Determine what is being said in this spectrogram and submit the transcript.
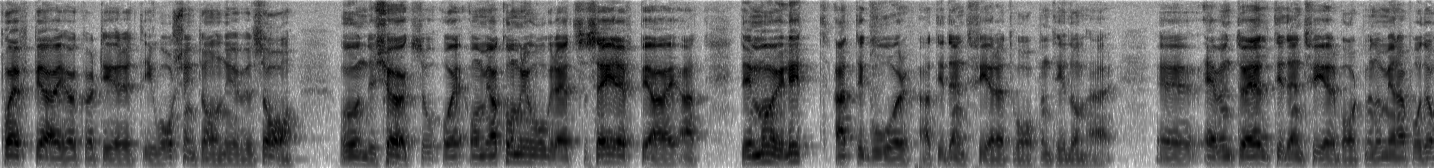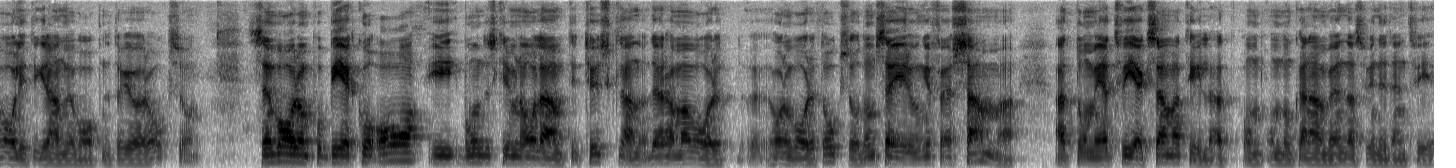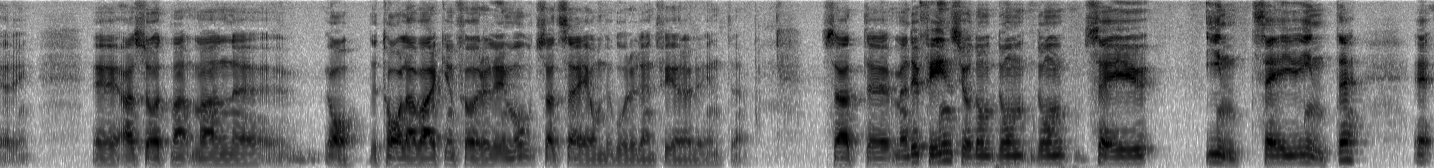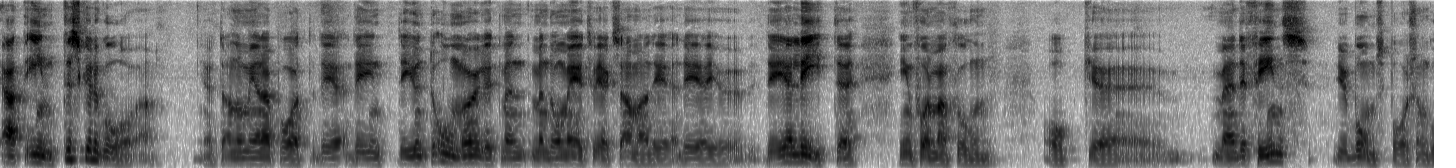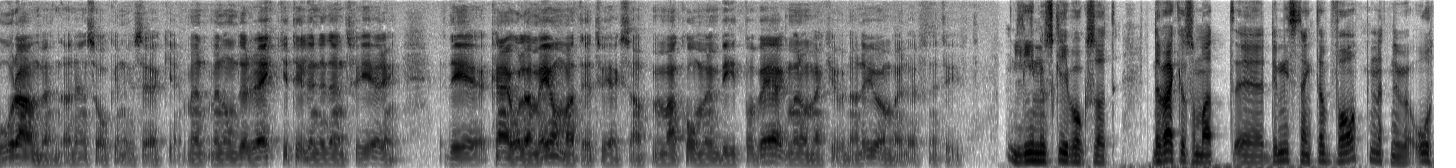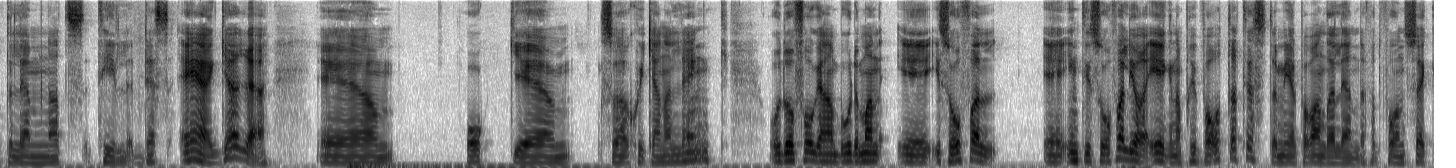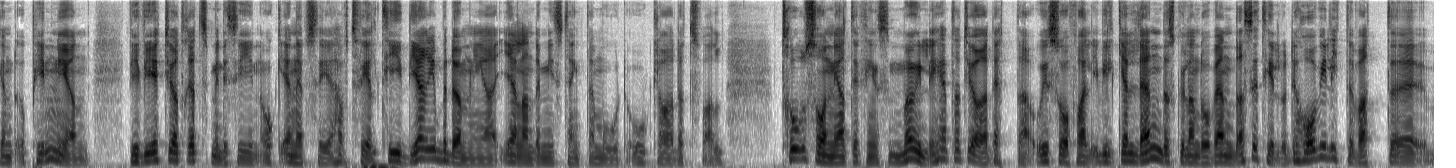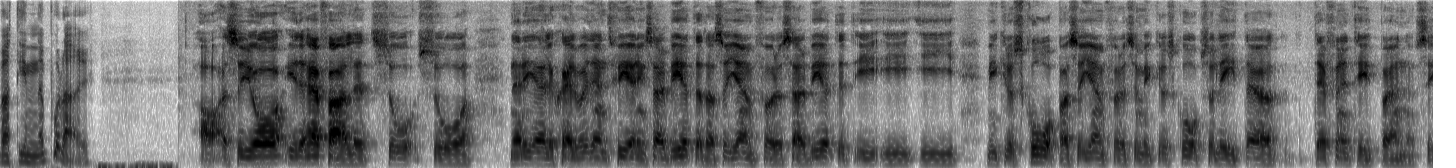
på FBI-högkvarteret i Washington i USA och undersökts. Och om jag kommer ihåg rätt så säger FBI att det är möjligt att det går att identifiera ett vapen till de här. Eh, eventuellt identifierbart, men de menar på att det har lite grann med vapnet att göra också. Sen var de på BKA i Bundeskriminalamt i Tyskland och där har, man varit, eh, har de varit också. De säger ungefär samma att de är tveksamma till att, om, om de kan användas vid en identifiering. Eh, alltså att man, man eh, ja, det talar varken för eller emot så att säga om det går att identifiera eller inte. Så att, eh, men det finns ju, de, de, de säger, ju in, säger ju inte eh, att det inte skulle gå. Va? Utan de menar på att det, det, är, inte, det är ju inte omöjligt, men, men de är ju tveksamma. Det, det, är ju, det är lite information och, eh, men det finns ju bomspår som går att använda, den saken är säker. Men, men om det räcker till en identifiering, det kan jag hålla med om att det är tveksamt. Men man kommer en bit på väg med de här kulorna, det gör man ju definitivt. Linus skriver också att det verkar som att eh, det misstänkta vapnet nu har återlämnats till dess ägare. Ehm, och ehm, så skickar han en länk. Och då frågar han, borde man eh, i så fall Eh, inte i så fall göra egna privata tester med hjälp av andra länder för att få en second opinion. Vi vet ju att rättsmedicin och NFC haft fel tidigare i bedömningar gällande misstänkta mord och oklara dödsfall. Tror Sonja att det finns möjlighet att göra detta och i så fall i vilka länder skulle han då vända sig till? Och det har vi lite varit, eh, varit inne på där. Ja, alltså jag, i det här fallet så, så när det gäller själva identifieringsarbetet, alltså jämförelsearbetet i, i, i mikroskop, alltså jämförelsemikroskop, så litar jag definitivt på NFC.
